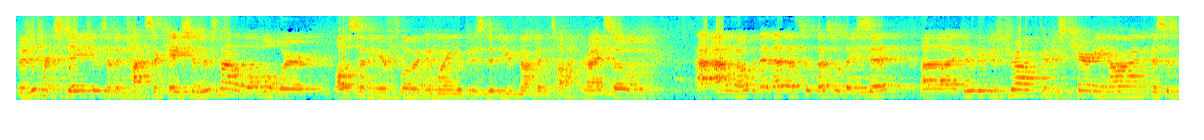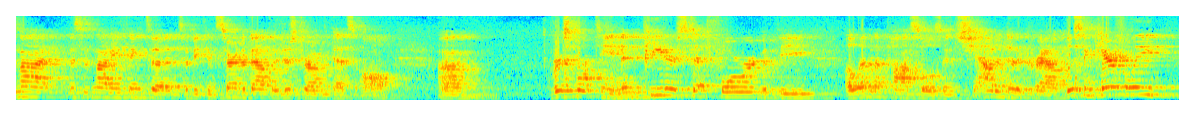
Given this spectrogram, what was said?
there's different stages of intoxication. There's not a level where all of a sudden you're fluent in languages that you've not been taught, right? So I, I don't know, but that, that's, what, that's what they said. Uh, they're, they're just drunk. They're just carrying on. This is not this is not anything to, to be concerned about. They're just drunk. That's all. Um, verse 14. Then Peter stepped forward with the 11 apostles and shouted to the crowd, Listen carefully,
